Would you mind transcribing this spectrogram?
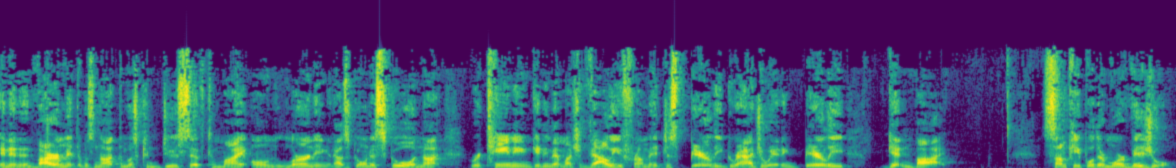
in an environment that was not the most conducive to my own learning. And I was going to school and not retaining and getting that much value from it, just barely graduating, barely getting by. Some people, they're more visual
